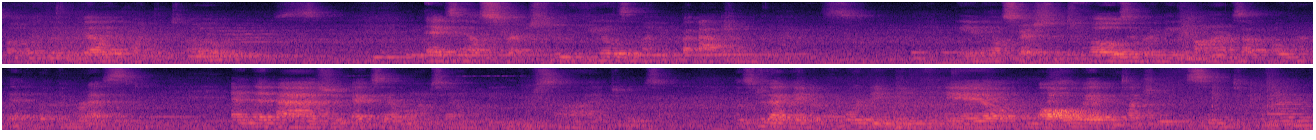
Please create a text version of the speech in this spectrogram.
Slow into the belly, point the toes. Exhale, stretch through the heels and let your abdomen relax. Inhale, stretch the toes and bring the arms up overhead, let them rest. And then as you exhale, arms down on either side, toes up. Let's do that again, but coordinate. Inhale, all the way up and touch at the same time.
